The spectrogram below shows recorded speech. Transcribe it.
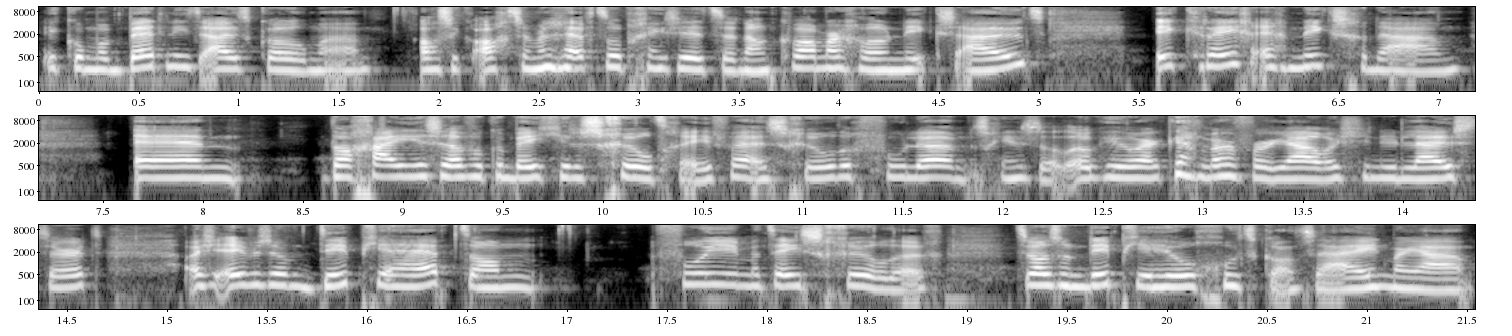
Ik kon mijn bed niet uitkomen. Als ik achter mijn laptop ging zitten, dan kwam er gewoon niks uit. Ik kreeg echt niks gedaan. En dan ga je jezelf ook een beetje de schuld geven en schuldig voelen. Misschien is dat ook heel herkenbaar voor jou als je nu luistert. Als je even zo'n dipje hebt, dan voel je je meteen schuldig. Terwijl zo'n dipje heel goed kan zijn. Maar ja,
